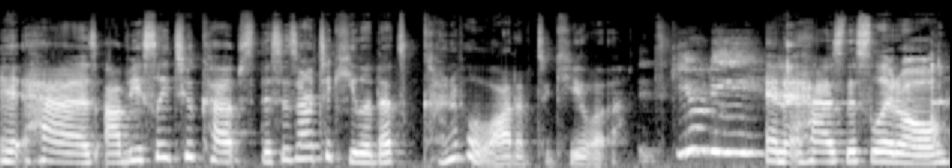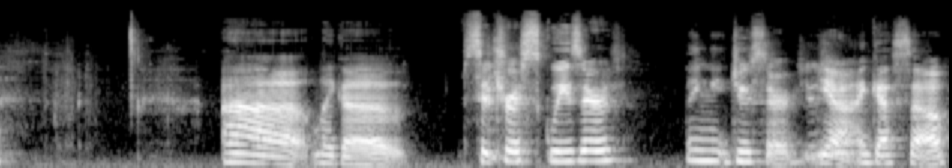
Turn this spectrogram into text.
It has obviously two cups. This is our tequila. That's kind of a lot of tequila. It's cutie. And it has this little, uh, like a citrus squeezer thingy juicer. juicer. Yeah, I guess so.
